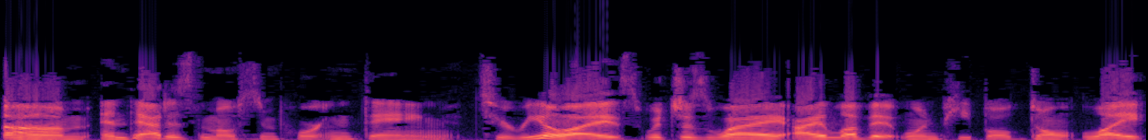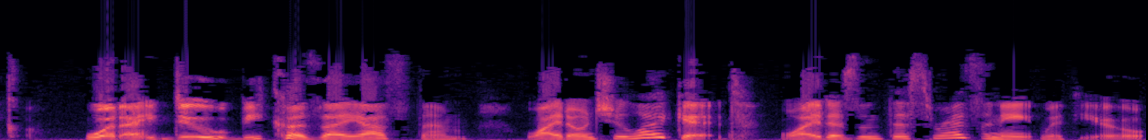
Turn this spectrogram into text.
Um, and that is the most important thing to realize, which is why I love it when people don't like what I do because I ask them, why don't you like it? Why doesn't this resonate with you?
